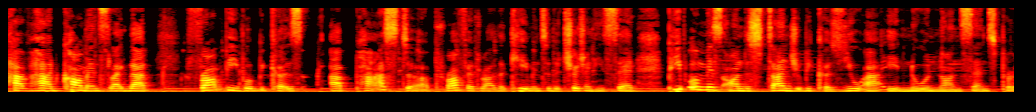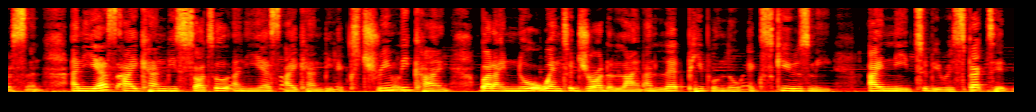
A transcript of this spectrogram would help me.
have had comments like that from people because a pastor, a prophet rather, came into the church and he said, People misunderstand you because you are a no nonsense person. And yes, I can be subtle and yes, I can be extremely kind, but I know when to draw the line and let people know, excuse me, I need to be respected.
